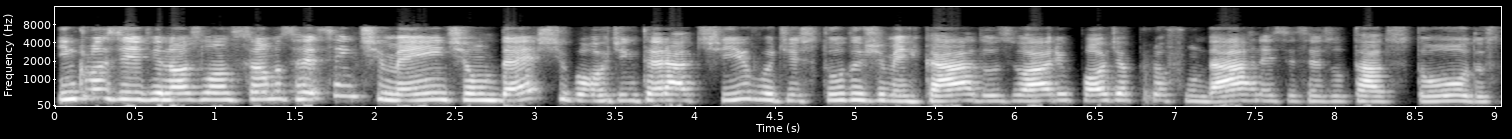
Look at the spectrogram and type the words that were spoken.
Inclusive, nós lançamos recentemente um dashboard interativo de estudos de mercado. O usuário pode aprofundar nesses resultados todos,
